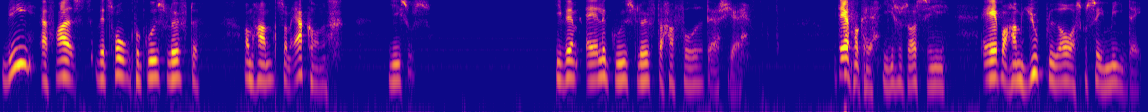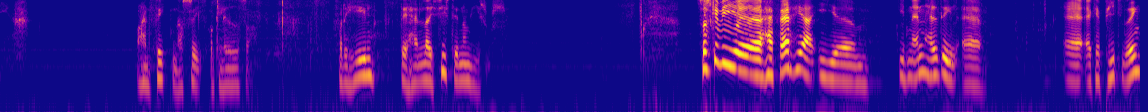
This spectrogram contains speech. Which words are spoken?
Vi er frelst ved tro på Guds løfte om ham, som er kommet, Jesus. I hvem alle Guds løfter har fået deres ja. Derfor kan Jesus også sige, Abraham jublede over at skulle se min dag. Og han fik den at se og glæde sig. For det hele, det handler i sidste ende om Jesus. Så skal vi øh, have fat her i, øh, i den anden halvdel af, af, af kapitlet. Ikke?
